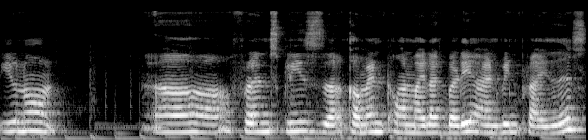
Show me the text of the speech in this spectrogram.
You know friends please comment on my life buddy and win prizes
